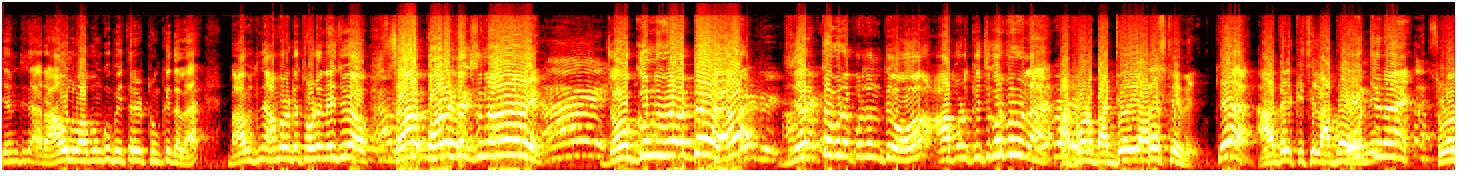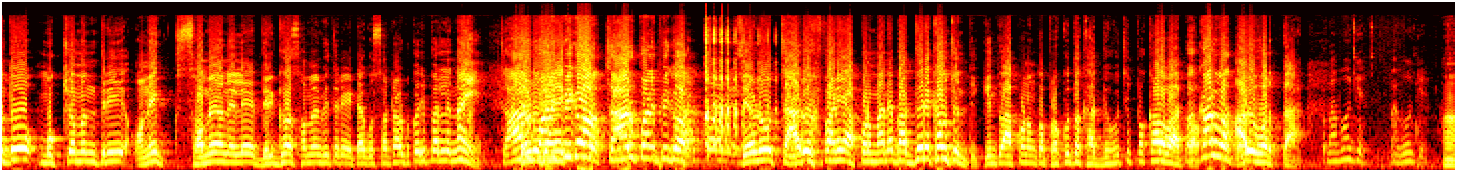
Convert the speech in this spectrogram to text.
ଯେମିତି ରାହୁଲ ବାବୁଙ୍କୁ ଭିତରେ ଠୁଙ୍କି ଦେଲା ଭାବିଛନ୍ତି ଆମର ଏଟେ ଛଡେଇ ନେଇଯିବେ ଆଉ ସା ପଲିଟିକ୍ସ ନାହିଁ ଜଗନ ରେଡ୍ଡି ଯେତେବେଳେ ପର୍ଯ୍ୟନ୍ତ ଥିବ ଆପଣ କିଛି କରିପାରିବେ ନା ଆପଣ ବାଧ୍ୟ ହୋଇ ଆରେଷ୍ଟ ହେବେ କେ ଆ ଦେହରେ କିଛି ଲାଭ ହବନି କିଛି ନାହିଁ। ଶୁଣନ୍ତୁ ମୁଖ୍ୟମନ୍ତ୍ରୀ ଅନେକ ସମୟ ନେଲେ ଦୀର୍ଘ ସମୟ ଭିତରେ ଏଟାକୁ ସର୍ଟ ଆଉଟ୍ କରିପାରିଲେ ନାହିଁ ଚାରୁ ତେଣୁ ପାଣି ଜଣେ- ପିଗର ଚାରୁ ପାଣି ପିଗର ତେଣୁ ଚାରୁ ପାଣି ଆପଣ ମାନେ ବାଧ୍ୟରେ ଖାଉଛନ୍ତି କିନ୍ତୁ ଆପଣଙ୍କ ପ୍ରକୃତ ଖାଦ୍ୟ ହଉଛି ପଖାଳ ଭାତ ପଖାଳ ଭାତ। ଆଳୁ ଭର୍ତ୍ତା ବାବୁ ଆଜ୍ଞା ବାବୁ ଆଜ୍ଞା ହଁ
